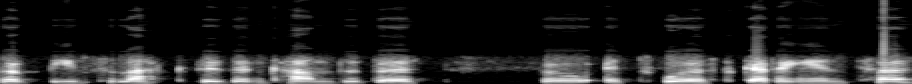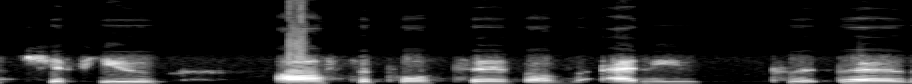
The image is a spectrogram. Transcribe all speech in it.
have been selected and candidates, so it's worth getting in touch if you are supportive of any uh,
